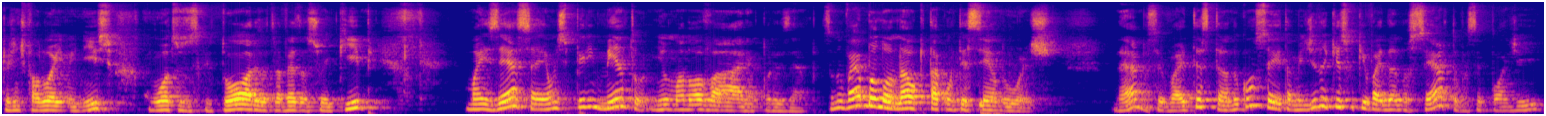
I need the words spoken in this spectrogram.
que a gente falou aí no início, com outros escritórios, através da sua equipe. Mas essa é um experimento em uma nova área, por exemplo. Você não vai abandonar o que está acontecendo hoje. Né? Você vai testando o conceito. À medida que isso que vai dando certo, você pode ir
